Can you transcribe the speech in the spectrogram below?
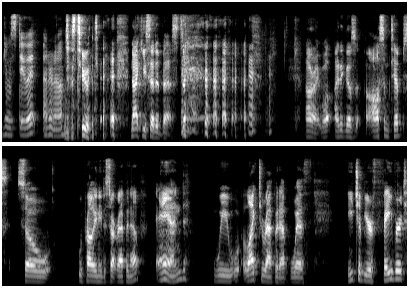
Just do it. I don't know. Just do it. Nike said it best. All right. Well, I think those are awesome tips. So we probably need to start wrapping up. And we like to wrap it up with each of your favorite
